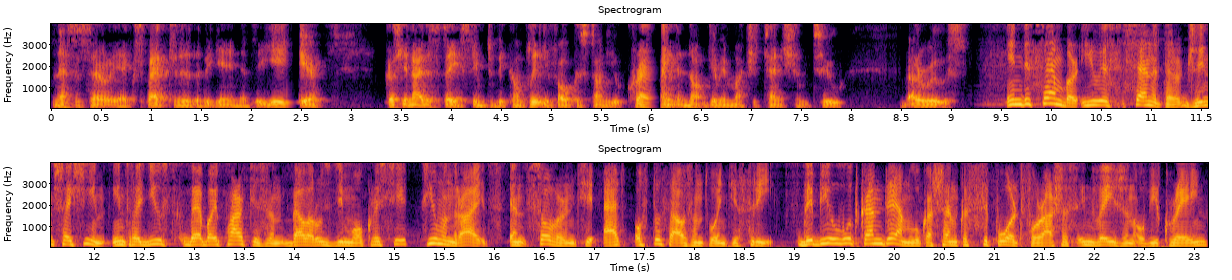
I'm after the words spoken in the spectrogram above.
necessarily expected at the beginning of the year, because the United States seemed to be completely focused on Ukraine and not giving much attention to Belarus. In December, U.S. Senator Jeanne Shaheen introduced the bipartisan Belarus Democracy, Human Rights and Sovereignty Act of 2023. The bill would condemn Lukashenko's support for Russia's invasion of Ukraine,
